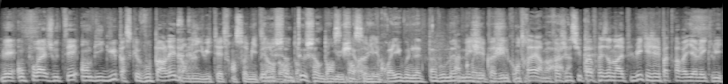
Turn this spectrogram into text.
Mais on pourrait ajouter ambigu parce que vous parlez de l'ambiguïté de François Mitterrand. Mais nous sommes tous ambigus, Vous croyez que vous ne l'êtes pas vous-même Ah, mais j'ai pas dit le contraire. Mais enfin, je ne suis pas président de la République et je n'ai pas travaillé avec lui.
